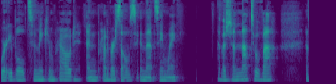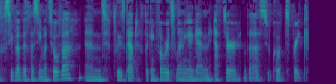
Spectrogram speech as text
we're able to make Him proud and proud of ourselves in that same way. Have a Shana Tova, Tova, and please God, looking forward to learning again after the Sukkot break.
